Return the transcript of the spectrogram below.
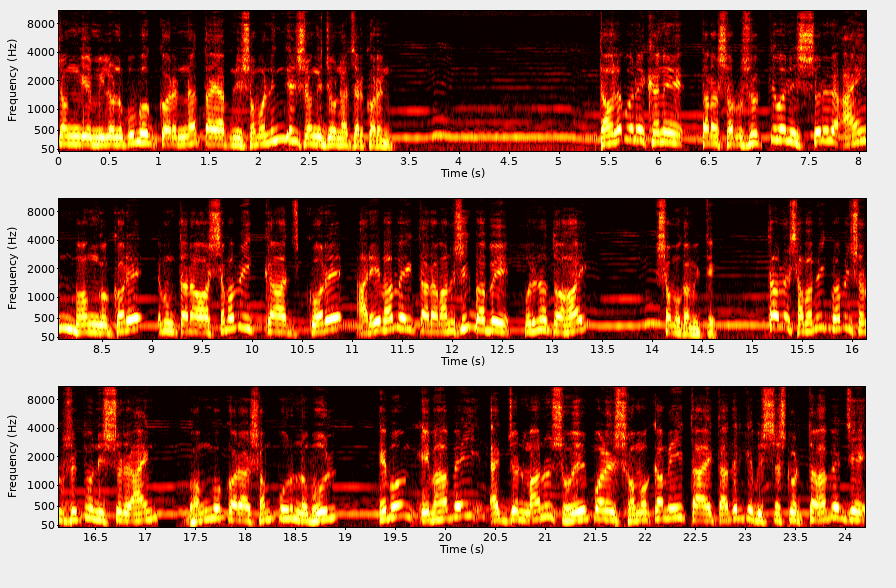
সঙ্গে মিলন উপভোগ করেন না, তাই আপনি সমলিঙ্গের সঙ্গে যৌনাচার করেন। তাহলে বলে এখানে তারা সর্বশক্তিমান ঈশ্বরের আইন ভঙ্গ করে এবং তারা অস্বাভাবিক কাজ করে, আর এভাবেই তারা মানসিকভাবে পরিণত হয় সমকামিতে। তাহলে স্বাভাবিকভাবে সর্বশক্তিমান ঈশ্বরের আইন ভঙ্গ করা সম্পূর্ণ ভুল এবং এভাবেই একজন মানুষ হয়ে পড়ে সমকামী, তাই তাদেরকে বিশ্বাস করতে হবে যে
